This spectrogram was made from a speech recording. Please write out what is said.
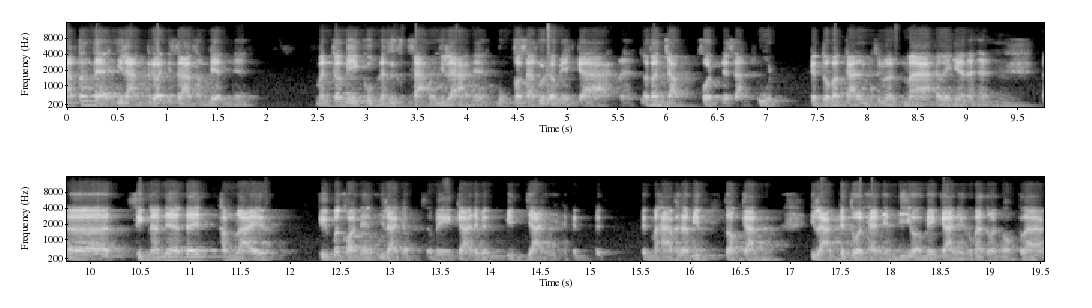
นับตั้งแต่อิหร่านปฏิวัติอิสลามสำเร็จเนี่ย มันก็มีกลุ่มนักศึกษาของอิหร่านเนี่ยบุกเข้าสถานทูตอเมริกานะแล้วก็จับคนในสถานทูตเป็นตัวประกันเป็นจำนวนมากอะไรเงี้ยนะฮะอืมเอ่อสิ่งนั้นเนี่ยได้ทำลายคือเมื่อก่อนเนี่ยอิหร่านกับอเมริกาเนี่ยเป็นมิตรใหญ่เป็นเป็น เป็นมหาพันธมิตรต่อกันอิหร่านเป็นตัวแทนอย่างดีของอเมริกาในภูมิภาคตะวันออกกลาง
